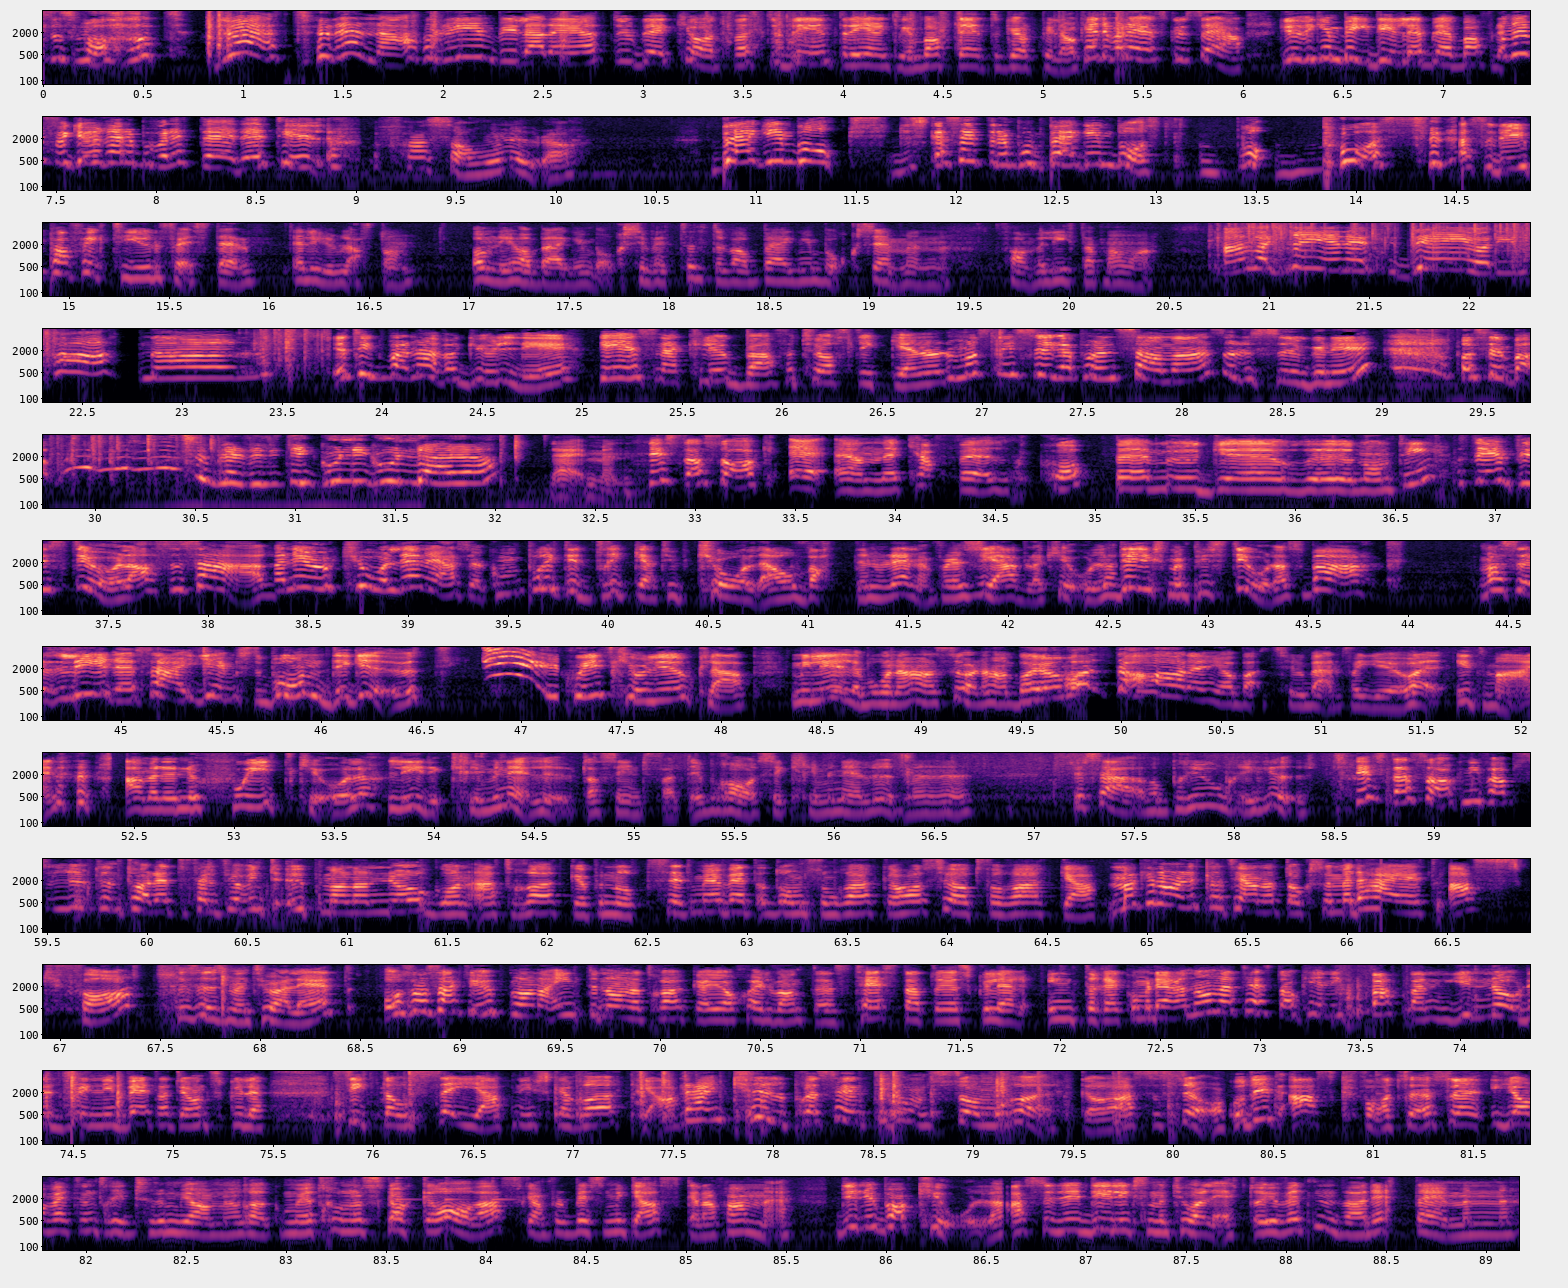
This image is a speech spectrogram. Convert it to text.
Så smart. Du äter denna och du inbillar dig att du blir kåt fast du blir inte det egentligen bara för att du äter kåtpiller. Okej det var det jag skulle säga. Gud vilken big deal det blev bara för det. Nu fick jag reda på vad detta är, det är till... Vad fan sa hon nu då? Bag-in-box! Du ska sätta den på bag-in-box. Det är ju perfekt till julfesten. Eller julafton. Om ni har bag-in-box. Jag vet inte vad bag-in-box är men fan vi litar på mamma. Andra grejen är till dig och din partner. Jag tyckte bara den här var gullig. Det är en sån här klubba för två stycken och då måste ni suga på den tillsammans och då suger ni. Och sen bara så blir det lite gulligulla ja. Nej men nästa sak är en kaffekopp, eh, mugg, eh, någonting. Det är en pistol, alltså så här. Den är ju cool den är, alltså jag kommer på riktigt dricka typ cola och vatten och denna för den är så jävla cool. Det är liksom en pistol, alltså bara man ser så här James Bondig ut. Skitcool julklapp. Min lillebror när han såg den han bara jag måste ha den. Jag bara too bad for you, it's mine. ja men den är skitcool. Lite kriminell ut, alltså inte för att det är bra att se kriminell ut men eh, eh, det ser här brorig ut. Nästa sak, ni får absolut inte ta det för jag vill inte uppmana någon att röka på något sätt. Men jag vet att de som röker har svårt för att röka. Man kan ha detta till annat också men det här är ett askfat. Precis som en toalett. Och som sagt jag uppmanar inte någon att röka. Jag själv har inte ens testat och jag skulle inte rekommendera någon att testa. Okej ni fattar, you know the drill. Ni vet att jag inte skulle sitta och säga att ni ska röka. Det här är en kul present till de som röker. Alltså så. Och det är ett askfat. Så, alltså, jag vet inte riktigt hur de gör med en rök. Men jag tror de skakar av askan för det blir så mycket aska där framme. Det är ju bara cool. Alltså det, det det är liksom en toalett och jag vet inte vad detta är men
